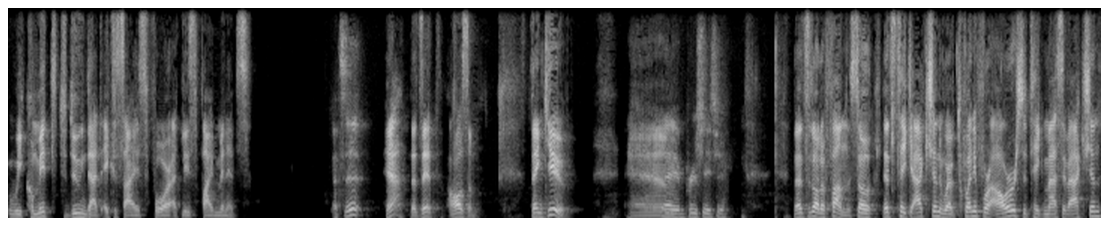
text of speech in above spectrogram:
we commit to doing that exercise for at least five minutes that's it. Yeah, that's it. Awesome. Thank you. Um, hey, appreciate you. That's a lot of fun. So let's take action. We have 24 hours to take massive action,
